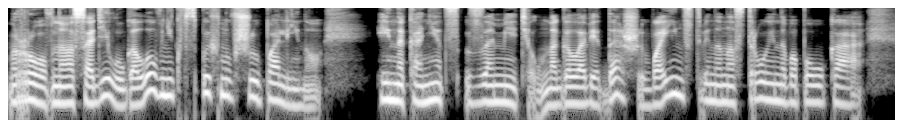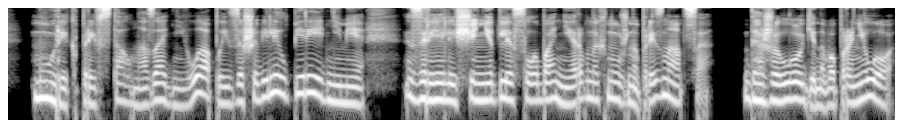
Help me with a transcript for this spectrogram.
Ровно осадил уголовник вспыхнувшую Полину и, наконец, заметил на голове Даши воинственно настроенного паука — Мурик привстал на задние лапы и зашевелил передними. Зрелище не для слабонервных, нужно признаться. Даже Логинова проняло,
